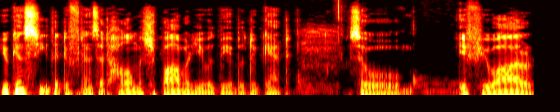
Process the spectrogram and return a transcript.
you can see the difference at how much power you will be able to get. So if you are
